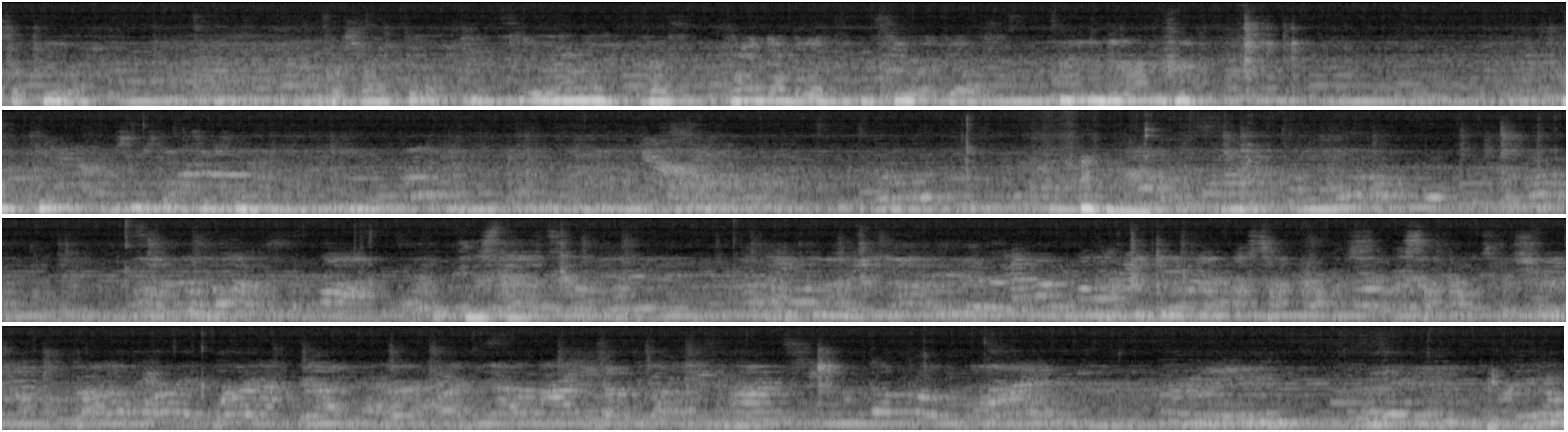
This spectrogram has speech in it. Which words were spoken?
goes up here. It goes right there. Can't see it down there. Guys, comment down below if you can see where it goes. We can get out of here.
